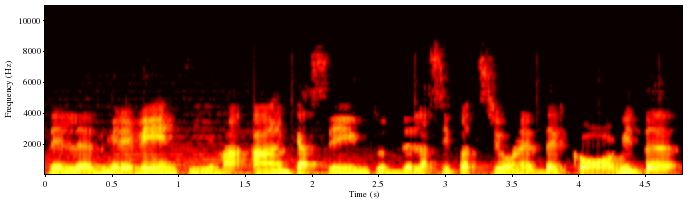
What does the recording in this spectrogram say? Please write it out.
nel 2020 ma anche a seguito della situazione del covid.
